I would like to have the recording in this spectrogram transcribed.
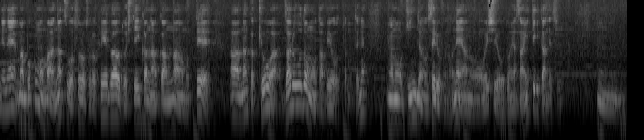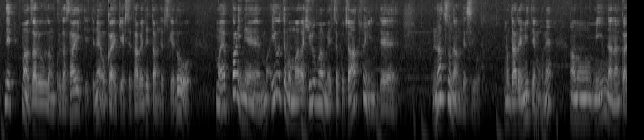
でね、まあ、僕もまあ夏をそろそろフェードアウトしていかなあかんなあ思ってあなんか今日はざるうどんを食べようと思ってねあの近所のセルフのねあの美味しいおうどん屋さん行ってきたんですよ。うん、でまあざるうどんくださいって言ってねお会計して食べてたんですけど、まあ、やっぱりね、まあ、言うてもまだ昼間めちゃくちゃ暑いんで夏なんですよ。もう誰見てもね。あのみんななんか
